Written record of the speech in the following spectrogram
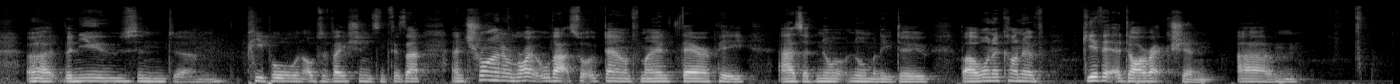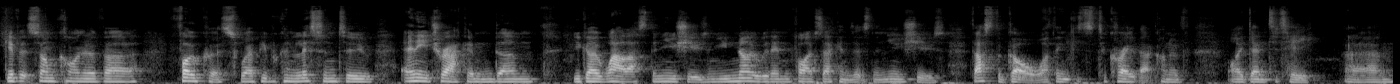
uh, the news and um, people and observations and things like that, and trying to write all that sort of down for my own therapy as I'd no- normally do. But I want to kind of give it a direction, um, give it some kind of uh, focus where people can listen to any track and um, you go, wow, that's the new shoes, and you know within five seconds it's the new shoes. That's the goal. I think it's to create that kind of identity um,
